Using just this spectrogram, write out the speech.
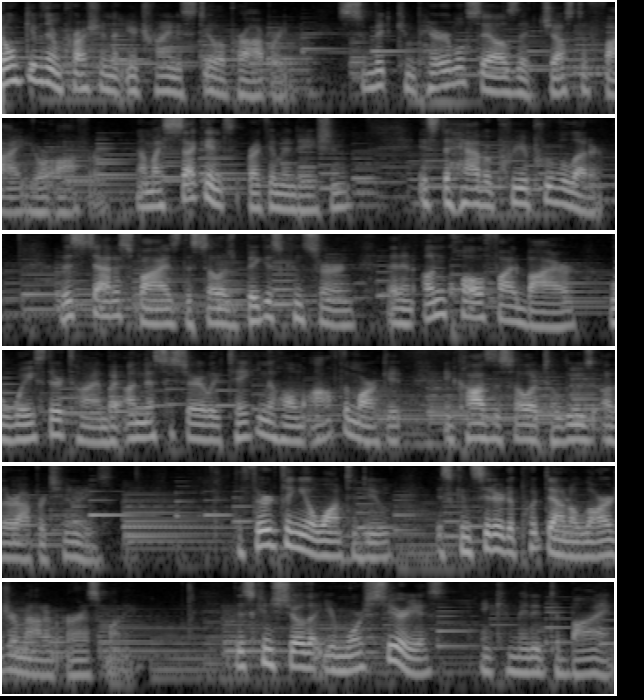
Don't give the impression that you're trying to steal a property. Submit comparable sales that justify your offer. Now my second recommendation is to have a pre-approval letter. This satisfies the seller's biggest concern that an unqualified buyer will waste their time by unnecessarily taking the home off the market and cause the seller to lose other opportunities. The third thing you'll want to do is consider to put down a larger amount of earnest money. This can show that you're more serious and committed to buying.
